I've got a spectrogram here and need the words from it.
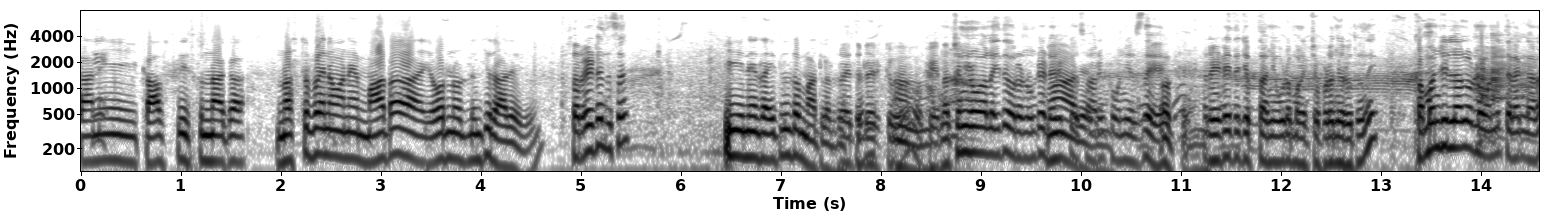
కానీ కాప్స్ తీసుకున్నాక నష్టపోయినాం అనే మాట ఎవరి నోటి నుంచి రాలేదు. సార్ రేట్ ఎంత సార్? ఈ నేను రైతులతో మాట్లాడతాను డైరెక్ట్ ఓకే. నచ్చిన వాళ్ళు అయితే ఎవరైనా ఉంటే డైరెక్ట్ సారీ ఫోన్ చేస్తే రేట్ అయితే చెప్తాను కూడా మనకి చెప్పడం జరుగుతుంది. ఖమ్మం జిల్లాలో ఉన్నవన్నీ తెలంగాణ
